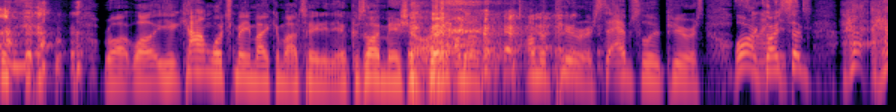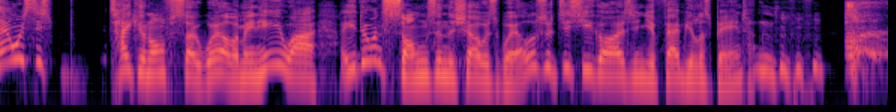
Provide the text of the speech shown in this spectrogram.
right? Well, you can't watch me make a martini there because I measure. I'm, I'm, a, I'm a purist, absolute purist. All right, guys. So Scientist. how, how is this? Taken off so well. I mean, here you are. Are you doing songs in the show as well, or is it just you guys and your fabulous banter? oh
